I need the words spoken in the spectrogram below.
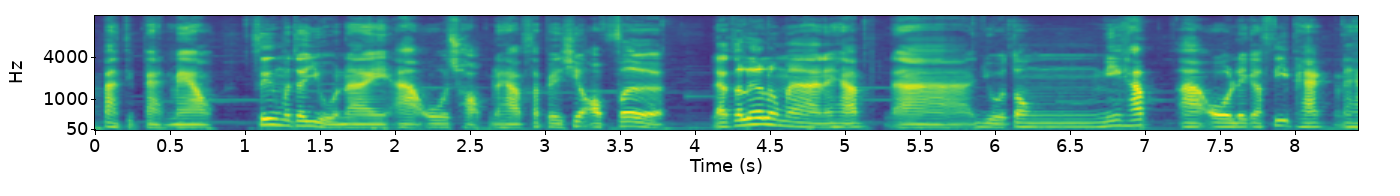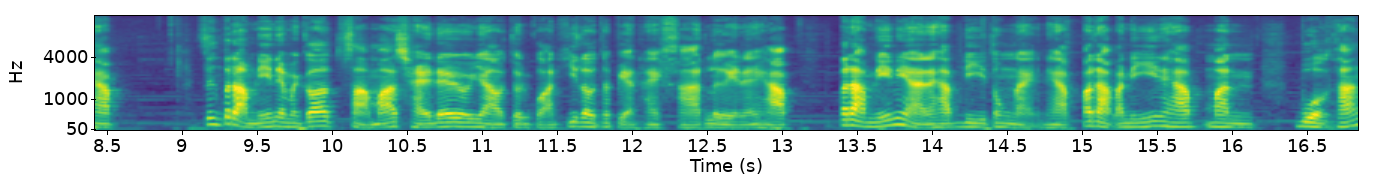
988 แมว ซึ่งมันจะอยู่ใน RO Shop นะครับ Special Offer แล้วก็เลื่อนลงมานะครับออยู่ตรงนี้ครับ RO Legacy Pack นะครับ ซึ่งประดับนี้เนี่ยมันก็สามารถใช้ได้ยาวๆจนกว่าที่เราจะเปลี่ยนไฮคาร์ดเลยนะครับ ประดับนี้เนี่ยนะครับดีตรงไหนนะครับ ประดับอันนี้นะครับมันบวกทั้ง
